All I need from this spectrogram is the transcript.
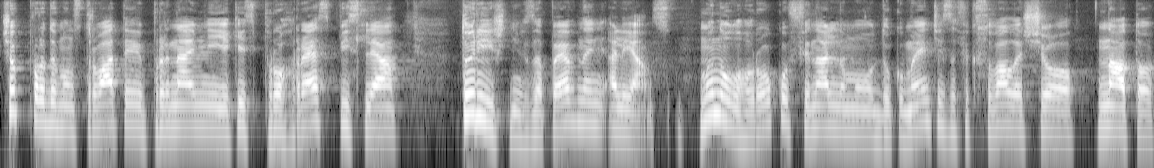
щоб продемонструвати принаймні якийсь прогрес після. Торішніх запевнень альянсу минулого року в фінальному документі зафіксували, що НАТО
